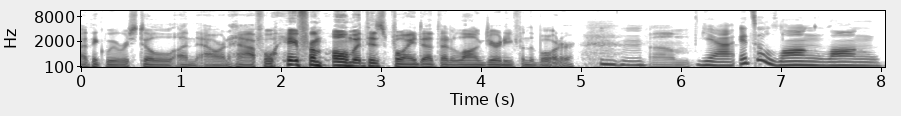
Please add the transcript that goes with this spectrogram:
I think we were still an hour and a half away from home at this point after a long journey from the border. Um, Yeah, it's a long, long,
